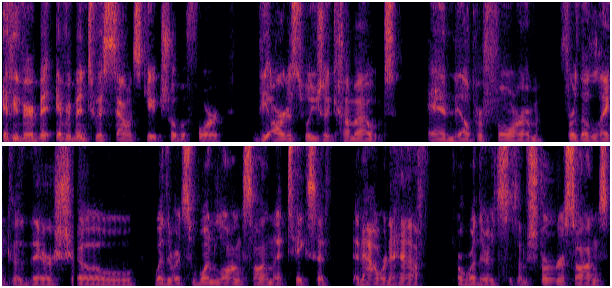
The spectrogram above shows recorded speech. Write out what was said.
If you've ever been, ever been to a soundscape show before, the artist will usually come out and they'll perform for the length of their show, whether it's one long song that takes a, an hour and a half or whether it's some shorter songs,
